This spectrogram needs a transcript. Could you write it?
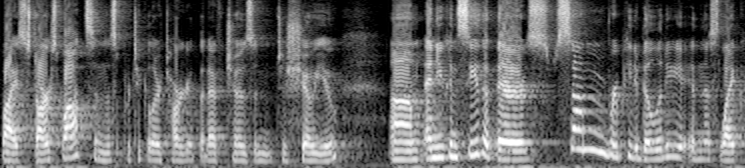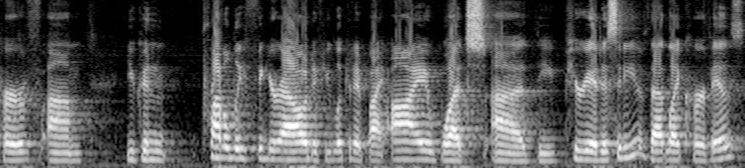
by star spots in this particular target that I've chosen to show you. Um, and you can see that there's some repeatability in this light curve. Um, you can probably figure out, if you look at it by eye, what uh, the periodicity of that light curve is.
